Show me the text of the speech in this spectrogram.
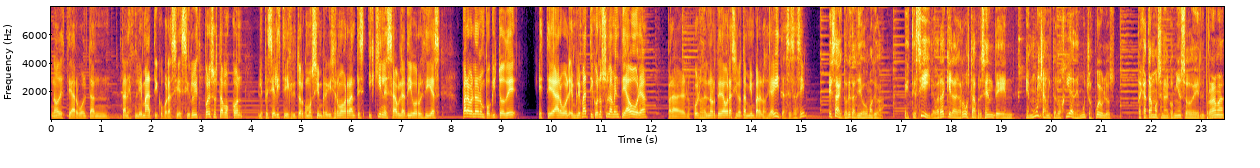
¿no? de este árbol tan, tan emblemático, por así decirlo. Por eso estamos con el especialista y escritor, como siempre, Guillermo Barrantes, y quien les habla, Diego Ruiz Díaz, para hablar un poquito de este árbol emblemático, no solamente ahora, para los pueblos del norte de ahora, sino también para los diaguitas, ¿es así? Exacto, ¿qué tal Diego? ¿Cómo te va? Este, sí, la verdad que el algarrobo está presente en, muchas mitologías de muchos pueblos. Rescatamos en el comienzo del programa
